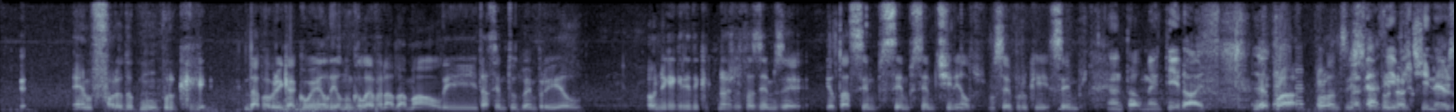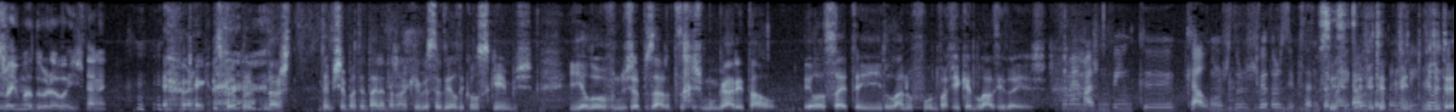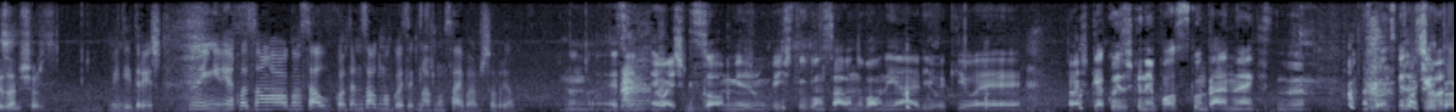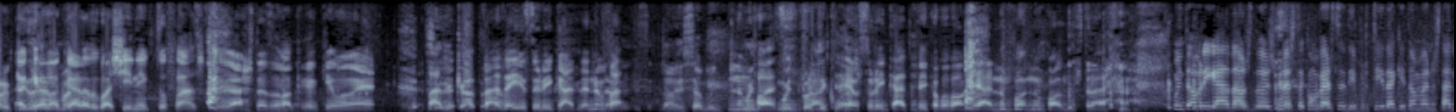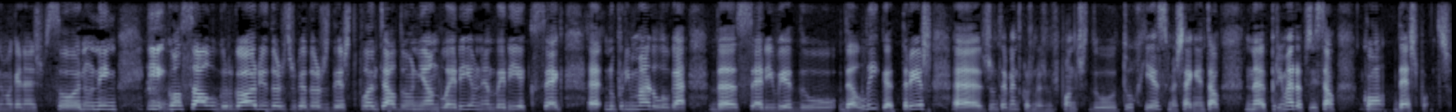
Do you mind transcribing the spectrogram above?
é fora do comum porque dá para brincar com ele, ele nunca leva nada a mal e está sempre tudo bem para ele. A única crítica que nós lhe fazemos é ele está sempre, sempre, sempre de chinelos. Não sei porquê, sempre. Mentira, olha. Epá, pronto, isto foi porque nós... de chinelos bem madura hoje também. Isso foi porque nós estamos sempre a tentar entrar na cabeça dele e conseguimos, e ele ouve-nos, apesar de resmungar e tal, ele aceita e lá no fundo vai ficando lá as ideias. Também é mais novinho que, que alguns dos jogadores e portanto também sim, acaba 20, por 20, 23 anos, certo? 23. Nuninho, em relação ao Gonçalo, conta-nos alguma coisa que nós não saibamos sobre ele. Não, é assim, eu acho que só mesmo visto o Gonçalo no balneário, aquilo é. Eu acho que há coisas que eu nem posso contar, não é? Mas pronto, se calhar aquela, aquela cara do guaxinim que tu fazes, que gastas a que aquilo é. Faz, faz aí o suricata, não, não faz? Não, isso é muito, não muito, muito particular. é, o suricata fica para balnear, não pode, não pode mostrar. Muito obrigada aos dois por esta conversa divertida aqui também no Estádio Magalhães Pessoa, no Ninho e Gonçalo Gregório, dois jogadores deste plantel do União de Leiria, União de Leiria que segue uh, no primeiro lugar da Série B do, da Liga 3, uh, eh, juntamente com os mesmos pontos do Torriense, mas segue então na primeira posição com 10 pontos.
